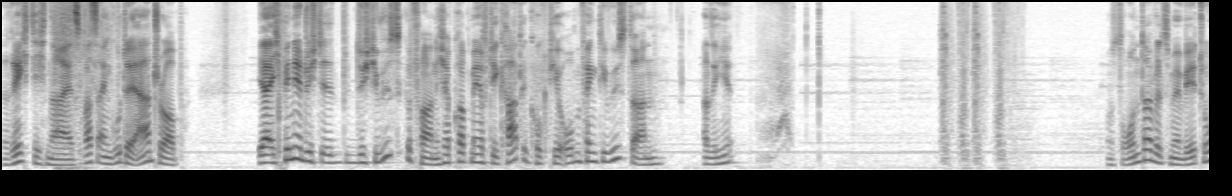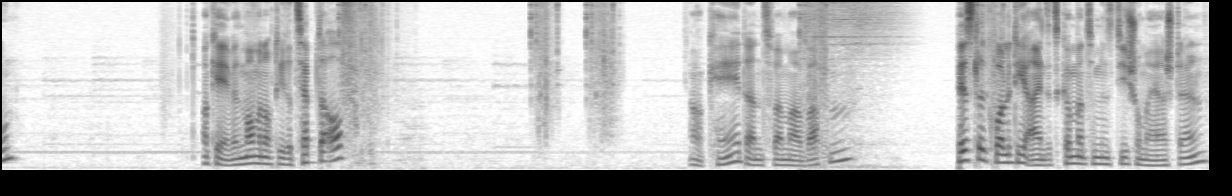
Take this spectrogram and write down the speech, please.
Richtig nice. Was ein guter Airdrop. Ja, ich bin hier durch die, durch die Wüste gefahren. Ich habe gerade mal auf die Karte geguckt. Hier oben fängt die Wüste an. Also hier. Du runter? Willst du mir wehtun? Okay, dann machen wir noch die Rezepte auf. Okay, dann zweimal Waffen. Pistol Quality 1. Jetzt können wir zumindest die schon mal herstellen.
